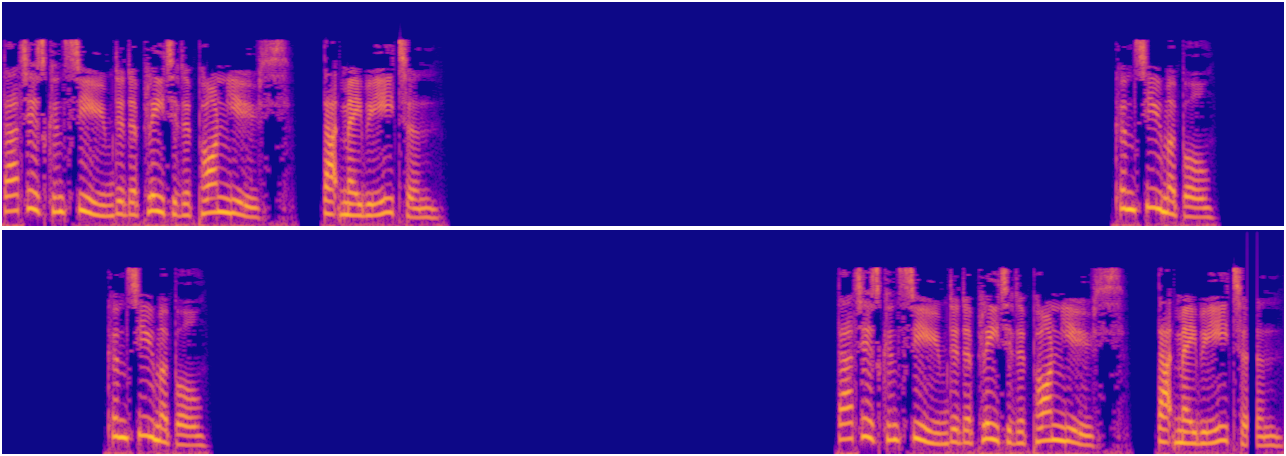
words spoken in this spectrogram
That is consumed or depleted upon use, that may be eaten. consumable. Consumable that is consumed or depleted upon use, that may be eaten.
